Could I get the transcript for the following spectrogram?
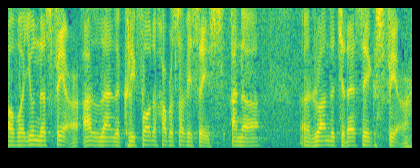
of a unit sphere other than the Clifford hypersurfaces and a, a round geodesic sphere.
